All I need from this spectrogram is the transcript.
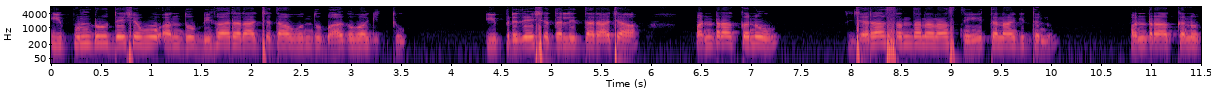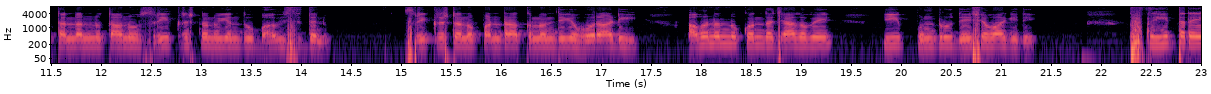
ಈ ಪುಂಡ್ರು ದೇಶವು ಅಂದು ಬಿಹಾರ ರಾಜ್ಯದ ಒಂದು ಭಾಗವಾಗಿತ್ತು. ಈ ಪ್ರದೇಶದಲ್ಲಿದ್ದ ರಾಜ ಪಂಡ್ರಾಕನು ಜರಾಸಂದನನ ಸ್ನೇಹಿತನಾಗಿದ್ದನು. ಪಂಡ್ರಾಕನು ತನ್ನನ್ನು ತಾನು ಶ್ರೀಕೃಷ್ಣನು ಎಂದು ಭಾವಿಸಿದ್ದನು. ಶ್ರೀಕೃಷ್ಣನು ಪಂಡ್ರಾಕನೊಂದಿಗೆ ಹೋರಾಡಿ ಅವನನ್ನು ಕೊಂದ ಜಾಗವೇ ಈ ಪುಂಡ್ರು ದೇಶವಾಗಿದೆ. ಸ್ನೇಹಿತರೆ,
